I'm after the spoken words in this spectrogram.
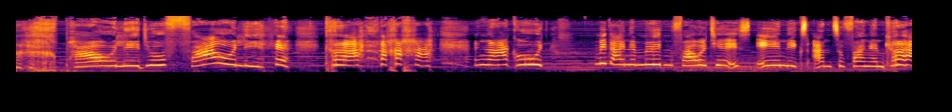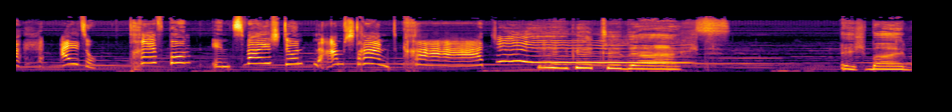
Ach, Pauli, du Fauli. Na gut, mit einem müden Faultier ist eh nichts anzufangen. Also, Treffpunkt in zwei Stunden am Strand. Tschüss. Gute Nacht. Ich mein,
